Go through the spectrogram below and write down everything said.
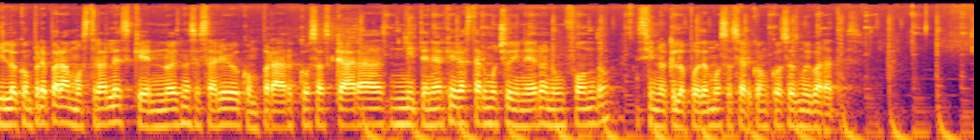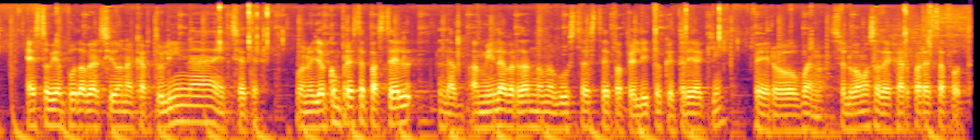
Y lo compré para mostrarles que no es necesario comprar cosas caras ni tener que gastar mucho dinero en un fondo, sino que lo podemos hacer con cosas muy baratas. Esto bien pudo haber sido una cartulina, etcétera. Bueno, yo compré este pastel, a mí la verdad no me gusta este papelito que trae aquí, pero bueno, se lo vamos a dejar para esta foto.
